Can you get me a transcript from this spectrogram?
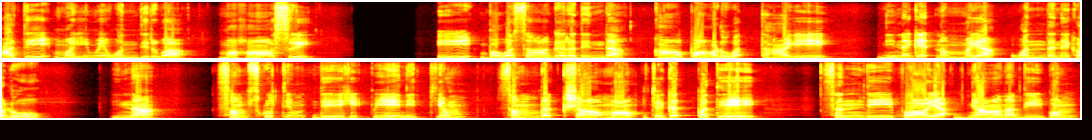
ಅತಿ ಮಹಿಮೆ ಹೊಂದಿರುವ ಮಹಾಶ್ರೀ ಈ ಭವಸಾಗರದಿಂದ ಕಾಪಾಡುವ ತಾಯಿ. ನಿನಗೆ ನಮ್ಮಯ ವಂದನೆಗಳು. ಇನ್ನು ಸಂಸ್ಕೃತಿಂ ದೇಹಿ ಮೇ ನಿತ್ಯಂ ಸಂರಕ್ಷಾ ಮಾಂ ಜಗತ್ಪತೆ. ಸಂದೀಪಾಯ ಜ್ಞಾನದೀಪಂ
